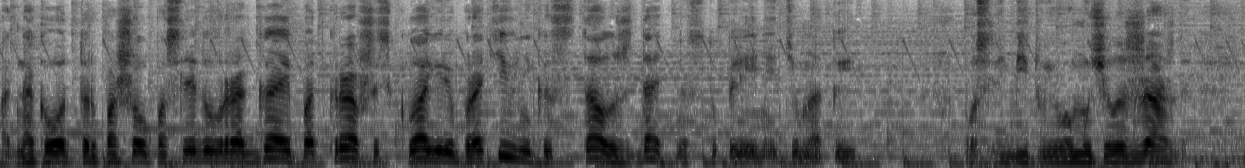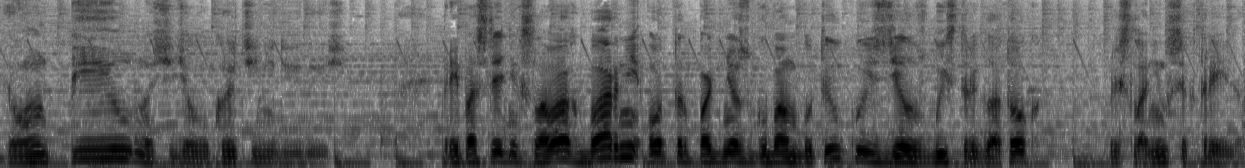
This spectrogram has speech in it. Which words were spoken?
Однако Оттер пошел по следу врага и, подкравшись к лагерю противника, стал ждать наступления темноты. После битвы его мучила жажда, и он пил, но сидел в укрытии, не двигаясь. При последних словах Барни Оттер поднес к губам бутылку и, сделав быстрый глоток, прислонился к трейлеру.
